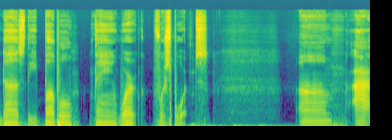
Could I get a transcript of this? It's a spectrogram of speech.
Does the Bubble Thing Work for Sports? Um, I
